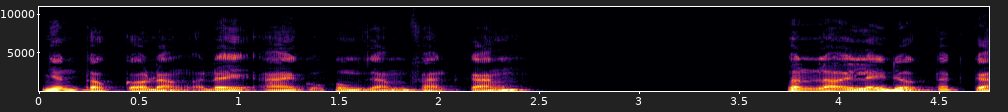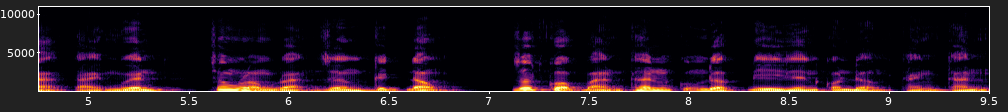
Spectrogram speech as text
nhân tộc cao đẳng ở đây ai cũng không dám phản kháng. Thuận lợi lấy được tất cả tài nguyên, trong lòng đoạn dương kích động, rốt cuộc bản thân cũng được đi lên con đường thành thần.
